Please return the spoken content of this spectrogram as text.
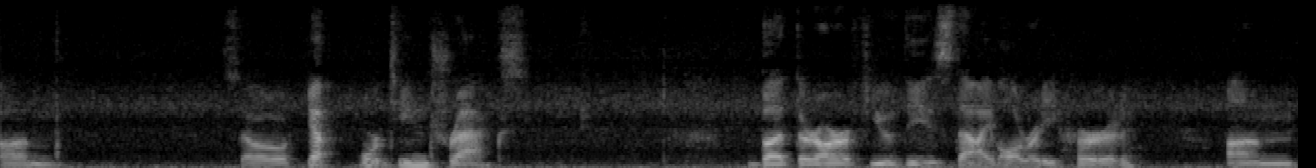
Um, so, yeah, 14 tracks. But there are a few of these that I've already heard. Um,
